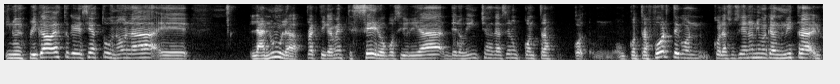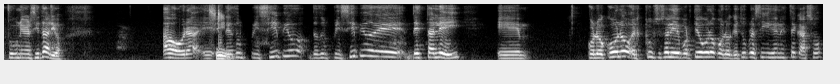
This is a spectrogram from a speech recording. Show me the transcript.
y nos explicaba esto que decías tú, ¿no? La la nula, prácticamente cero posibilidad de los hinchas de hacer un, contra, un contrafuerte con, la sociedad anónima que administra el club universitario. Ahora, eh, desde un principio, desde un principio de, esta ley, eh, Colo Colo, el Club Social y Deportivo Colo Colo, que tú presigues en este caso,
